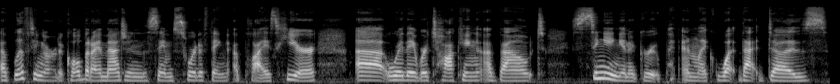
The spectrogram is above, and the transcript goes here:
uplifting article, but I imagine the same sort of thing applies here, uh, where they were talking about singing in a group and like what that does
